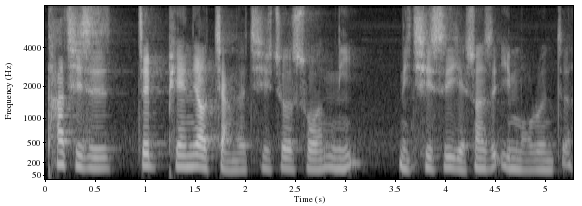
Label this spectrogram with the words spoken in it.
他其实这篇要讲的，其实就是说，你，你其实也算是阴谋论者，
